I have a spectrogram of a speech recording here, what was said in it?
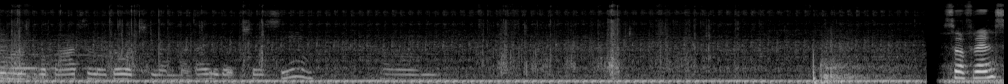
అయితే మనకు ఒక పార్సల్ అయితే వచ్చిందనమాట ఇది వచ్చేసి సో ఫ్రెండ్స్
